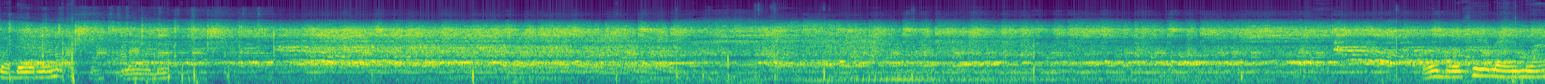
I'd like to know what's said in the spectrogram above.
กว่าเดิมแล้วเนี่ยมาเลยดิโอ้โบเช่แรงแล้ว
